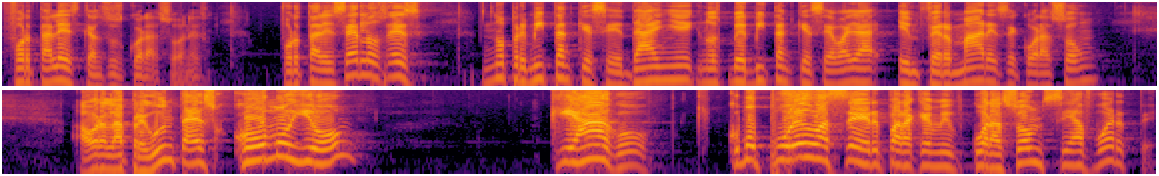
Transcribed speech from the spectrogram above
fortalezcan sus corazones. Fortalecerlos es no permitan que se dañe, no permitan que se vaya a enfermar ese corazón. Ahora la pregunta es, ¿cómo yo? ¿Qué hago? ¿Cómo puedo hacer para que mi corazón sea fuerte?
